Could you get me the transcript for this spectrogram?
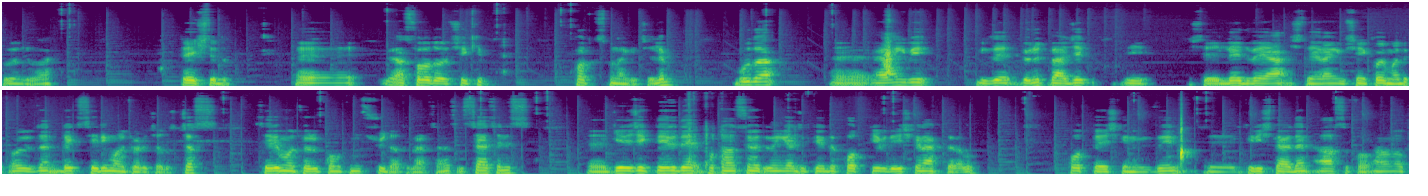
turuncu olarak değiştirdim. Ee, biraz sola doğru çekip kod kısmına geçelim. Burada e, herhangi bir bize dönüt verecek bir işte led veya işte herhangi bir şey koymadık. O yüzden direkt seri monitörle çalışacağız. Seri monitörü komutumuz şuydu hatırlarsanız. İsterseniz e, gelecekleri de potansiyometreden gelecekleri de pot diye bir değişkene aktaralım. Pot değişkenimizin e, girişlerden A0 analog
